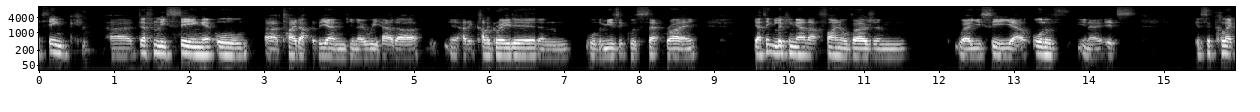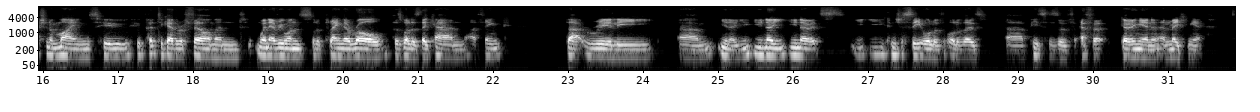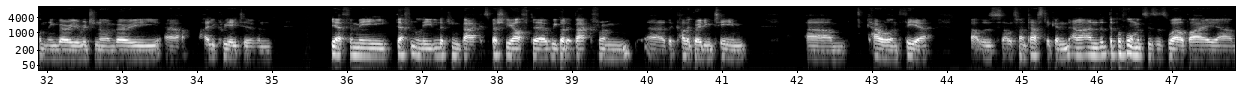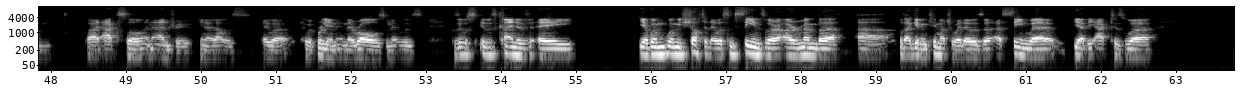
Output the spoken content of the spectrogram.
i think uh, definitely seeing it all uh, tied up at the end. You know, we had uh, know, had it color graded and all the music was set right. Yeah, I think looking at that final version where you see, yeah, all of you know, it's it's a collection of minds who who put together a film, and when everyone's sort of playing their role as well as they can, I think that really, um, you know, you you know you know it's you, you can just see all of all of those uh, pieces of effort going in and, and making it something very original and very uh, highly creative. And yeah, for me, definitely looking back, especially after we got it back from uh, the color grading team, um, Carol and Thea, that was that was fantastic. And and the performances as well by um, by Axel and Andrew. You know, that was they were they were brilliant in their roles, and it was because it was it was kind of a yeah when when we shot it there were some scenes where I remember uh, without giving too much away, there was a, a, scene where, yeah, the actors were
